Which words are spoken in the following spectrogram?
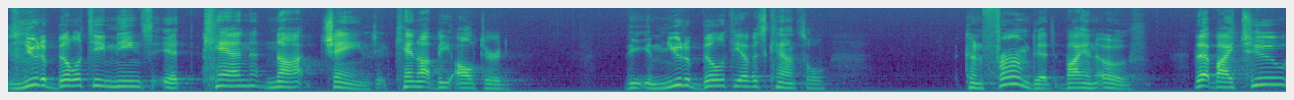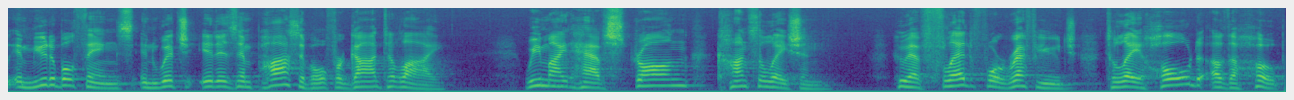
Immutability means it cannot change, it cannot be altered. The immutability of his counsel confirmed it by an oath that by two immutable things in which it is impossible for God to lie, we might have strong consolation who have fled for refuge to lay hold of the hope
